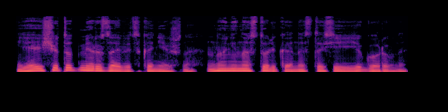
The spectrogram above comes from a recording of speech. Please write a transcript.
Я еще тот мерзавец, конечно, но не настолько, Анастасия Егоровна.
